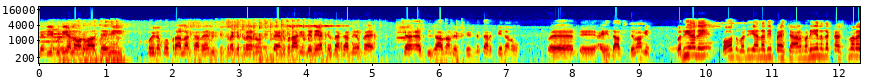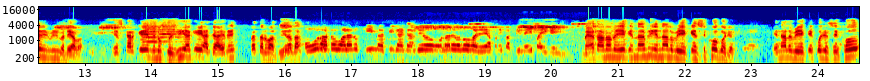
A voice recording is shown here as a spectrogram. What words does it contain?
ਗੱਡੀਆਂ ਗੁੱਡੀਆਂ ਲਾਉਣ ਵਾਸਤੇ ਅਸੀਂ ਕੋਈ ਨਾ ਕੋਈ ਉਪਰਾਲਾ ਕਰ ਰਹੇ ਆ ਵੀ ਕਿਸ ਤਰ੍ਹਾਂ ਕਿਸ ਤਰ੍ਹਾਂ ਇਹਨੂੰ ਸਟੈਂਡ ਬਣਾ ਕੇ ਦੇਣੇ ਆ, ਕਿੱਦਾਂ ਕਰਦੇ ਹੋ ਮੈਂ ਐਸਪੀ ਸਾਹਿਬ ਨਾਲ ਡਿਸਕਸ਼ਨ ਕਰਕੇ ਇਹਨਾਂ ਨੂੰ, ਅਹ ਤੇ ਅਸੀਂ ਦੱਸ ਦੇਵਾਂਗੇ। ਵਧੀਆ ਨੇ ਬਹੁਤ ਵਧੀਆ ਇਹਨਾਂ ਦੀ ਪਹਿਚਾਣ ਬਣੀ ਇਹਨਾਂ ਦਾ ਕਸਟਮਰ ਵੀ ਵਧੀਆ ਵਾ। ਇਸ ਕਰਕੇ ਮੈਨੂੰ ਖੁਸ਼ੀ ਆ ਕਿ ਅੱਜ ਆਏ ਨੇ ਮੈਂ ਧੰਨਵਾਦੀ ਇਹਨਾਂ ਦਾ। ਹੋਰ ਆਟੋ ਵਾਲਿਆਂ ਨੂੰ ਕੀ ਮੈਸੇਜ ਦੇਣਾ ਚਾਹੁੰਦੇ ਹੋ? ਉਹਨਾਂ ਦੇ ਵੱਲੋਂ ਹਜੇ ਆਪਣੀ ਵਰਦੀ ਨਹੀਂ ਪਾਈ ਗਈ। ਮੈਂ ਤਾਂ ਉਹਨਾਂ ਨੂੰ ਇਹ ਕਹਿੰਦਾ ਵੀ ਇਹਨਾਂ ਨੂੰ ਵੇਖ ਕੇ ਸਿੱਖੋ ਕੁਝ। ਇਹਨਾਂ ਨੂੰ ਵੇਖ ਕੇ ਕੁਝ ਸਿੱਖੋ।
